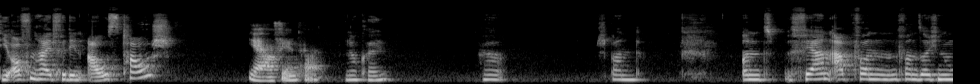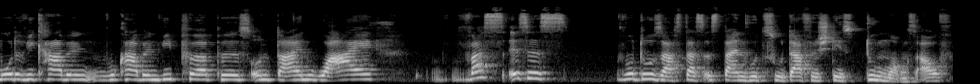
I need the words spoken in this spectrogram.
die Offenheit für den Austausch? Ja, auf jeden Fall. Okay. Ja. Spannend. Und fernab von, von solchen Modevokabeln Vokabeln wie Purpose und dein Why, was ist es, wo du sagst, das ist dein Wozu, dafür stehst du morgens auf?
